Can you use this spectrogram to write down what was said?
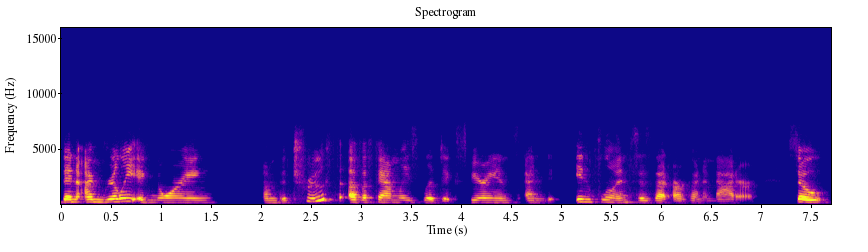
then I'm really ignoring um, the truth of a family's lived experience and influences that are going to matter. So,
